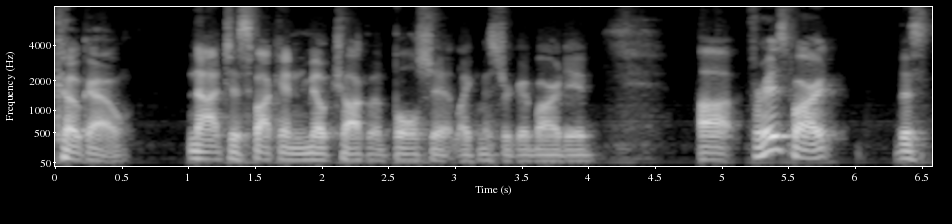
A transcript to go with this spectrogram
cocoa, not just fucking milk chocolate bullshit like Mr. Goodbar did. Uh, for his part, this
